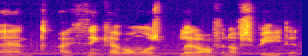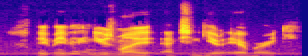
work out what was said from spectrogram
and I think I've almost let off enough speed. Maybe, maybe I can use my action gear air brake.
